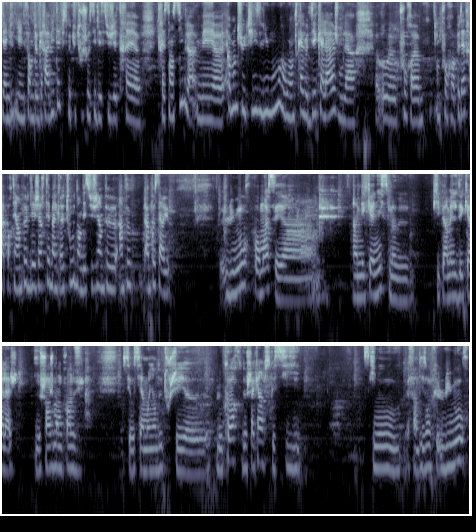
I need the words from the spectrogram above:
Il y a une, il y a une forme de gravité puisque tu touches aussi des sujets très très sensibles, mais euh, comment tu utilises l'humour ou en tout cas le décalage ou la euh, pour euh, pour peut-être apporter un peu de légèreté malgré tout dans des sujets un peu un peu un peu sérieux? L'humour pour moi c'est un un mécanisme qui permet le décalage, le changement de point de vue. C'est aussi un moyen de toucher le corps de chacun parce que si ce qui nous, enfin disons que l'humour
